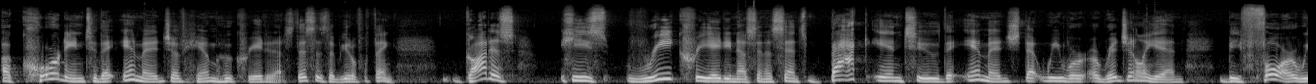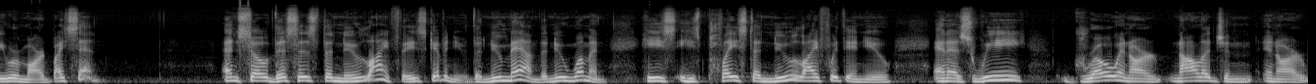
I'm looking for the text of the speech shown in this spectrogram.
according to the image of him who created us. This is the beautiful thing. God is he's recreating us in a sense back into the image that we were originally in before we were marred by sin. And so this is the new life that he's given you, the new man, the new woman. He's, he's placed a new life within you. And as we grow in our knowledge and in our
